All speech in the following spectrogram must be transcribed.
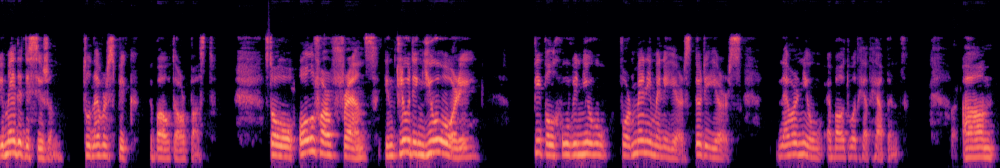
we made a decision to never speak about our past. So all of our friends, including you, Ori, people who we knew for many, many years, 30 years, never knew about what had happened. Um,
